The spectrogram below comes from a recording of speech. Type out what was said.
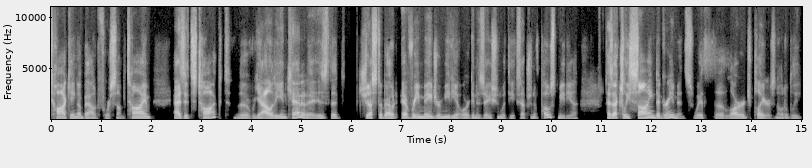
talking about for some time. As it's talked, the reality in Canada is that just about every major media organization, with the exception of Postmedia, has actually signed agreements with the large players, notably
